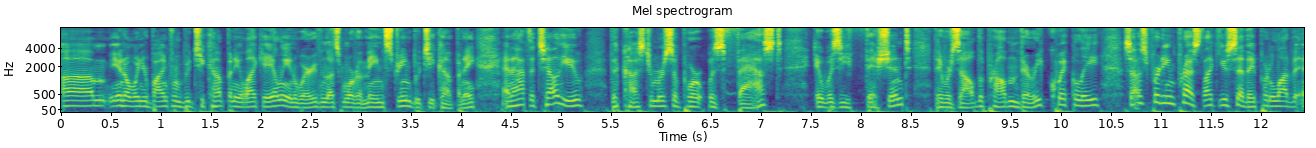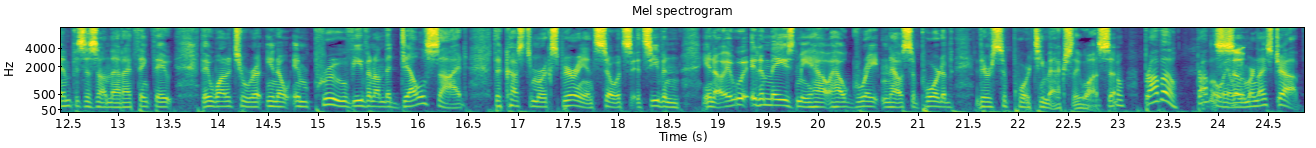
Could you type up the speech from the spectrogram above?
Um, you know when you're buying from a boutique company like Alienware, even though it's more of a mainstream boutique company. And I have to tell you, the customer support was fast. It was efficient. They resolved the problem very quickly. So I was pretty impressed. Like you said, they put a lot of emphasis on that. I think they they wanted to re- you know improve even on the Dell side the customer experience. So it's it's even you know it, it amazed me how how great and how supportive their support team actually was. So bravo, bravo, So- Alienware, nice job.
